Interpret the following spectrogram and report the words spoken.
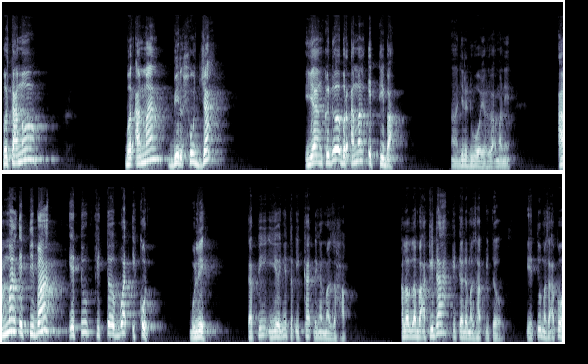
pertama beramal bil hujah yang kedua beramal ittiba ha, jadi dua ya amal ni amal ittiba itu kita buat ikut boleh tapi ianya terikat dengan mazhab kalau dalam akidah kita ada mazhab kita. Itu mazhab apa?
